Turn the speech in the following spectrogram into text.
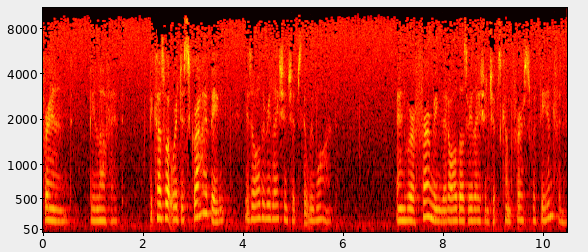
Friend, Beloved, because what we're describing is all the relationships that we want. And we're affirming that all those relationships come first with the infinite.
